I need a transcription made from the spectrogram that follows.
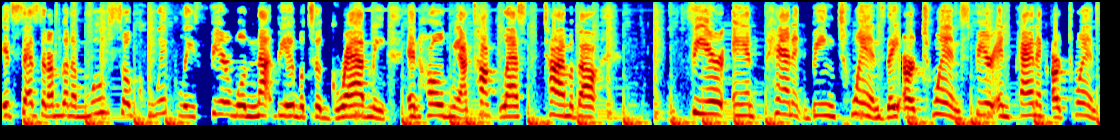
It says that I'm going to move so quickly, fear will not be able to grab me and hold me. I talked last time about fear and panic being twins. They are twins. Fear and panic are twins.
